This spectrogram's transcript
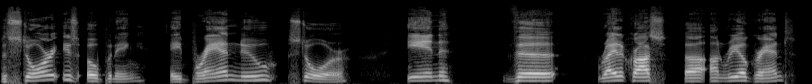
The store is opening a brand new store in the right across uh, on Rio Grande,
